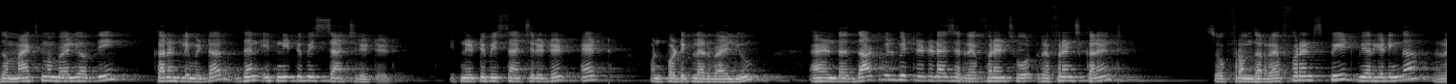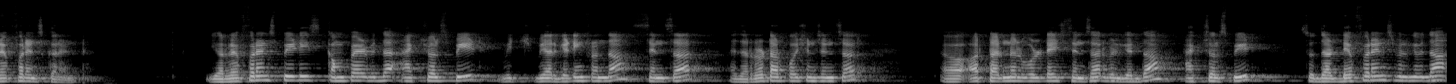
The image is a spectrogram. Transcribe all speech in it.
the maximum value of the current limiter then it need to be saturated. It need to be saturated at one particular value and that will be treated as a reference reference current. So from the reference speed we are getting the reference current your reference speed is compared with the actual speed which we are getting from the sensor. As a rotor position sensor uh, or terminal voltage sensor will get the actual speed. So the difference will give the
